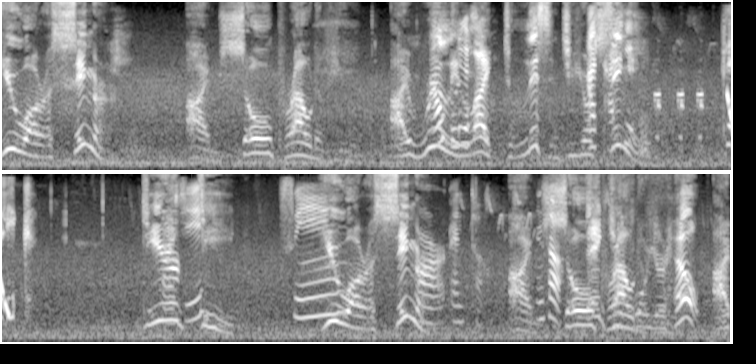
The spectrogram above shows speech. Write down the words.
you are a singer. I'm so proud of you. I really 모르겠어. like to listen to your 아, 다시. singing. 클릭. Dear 다시. Dean, 싱. you are a singer. are enter. I'm 인사. so Thank you proud for of your help. I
